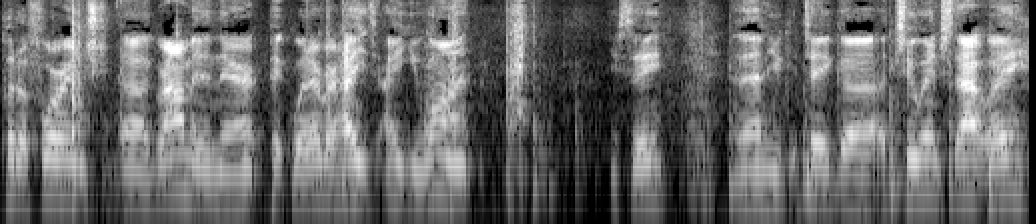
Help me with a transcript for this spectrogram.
put a four inch uh, grommet in there, pick whatever height, height you want, you see? And then you could take a, a two inch that way.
